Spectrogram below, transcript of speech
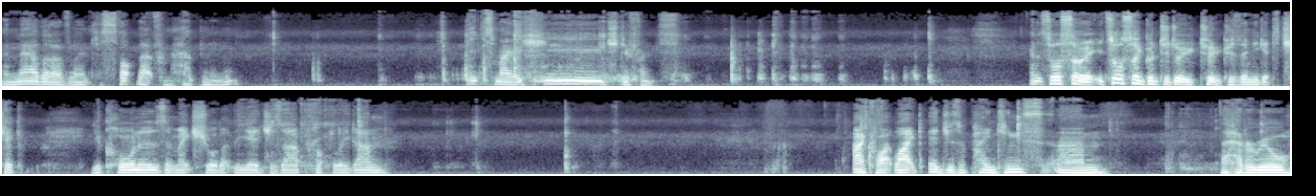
And now that I've learnt to stop that from happening, it's made a huge difference. And it's also it's also good to do too because then you get to check your corners and make sure that the edges are properly done. I quite like edges of paintings. Um, they have a real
